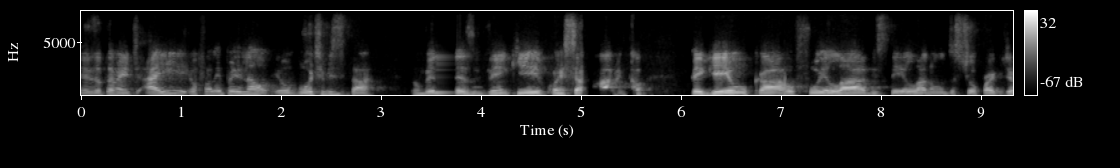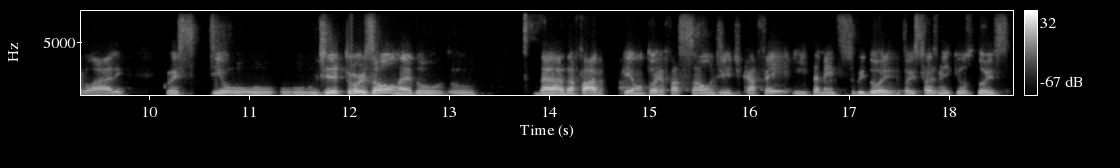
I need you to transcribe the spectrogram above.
Exatamente. Aí eu falei para ele, não, eu vou te visitar. Então, beleza, vem aqui, conhecer a fábrica. Então. Peguei o carro, fui lá, visitei lá no Industrial Park de Valley, conheci o, o, o diretorzão né, do, do, da, da fábrica, é uma torrefação de, de café e também distribuidor. Então, isso faz meio que os dois.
